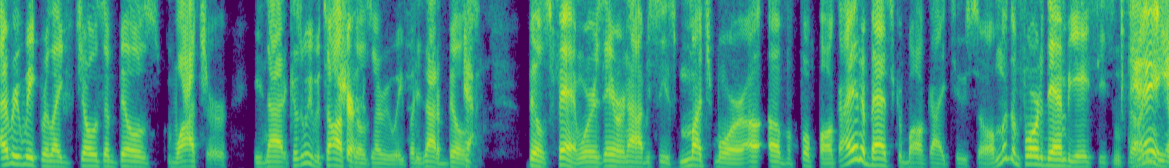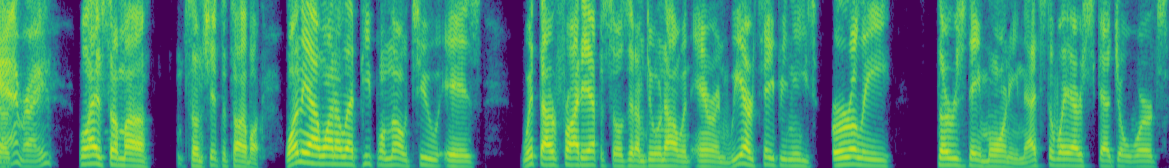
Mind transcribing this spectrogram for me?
every week we're like Joe's a Bills watcher. He's not because we would talk Sure. Bills every week, but he's not a Bills Yeah. Bills fan. Whereas Aaron obviously is much more uh, of a football guy and a basketball guy too. So I'm looking forward to the NBA season starting. Hey, yeah, right. we'll have some uh some shit to talk about. One thing I want to let people know too is with our Friday episodes that I'm doing out with Aaron, we are taping these early Thursday morning. That's the way our schedule works.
